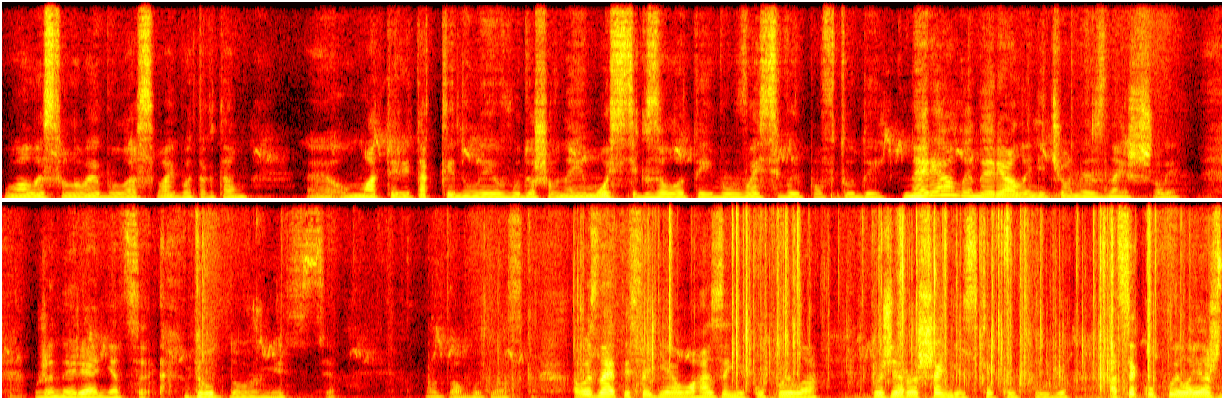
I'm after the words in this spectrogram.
У Алли Соловей була свадьба, так там е, у матері так кинули її в воду, що в неї мостик золотий був, весь випав туди. Неряли, неряли, нічого не знайшли. Вже неряння це до одного місця. От вам, будь ласка. А ви знаєте, сьогодні я в магазині купила теж я рошенівське купую. А це купила, я ж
